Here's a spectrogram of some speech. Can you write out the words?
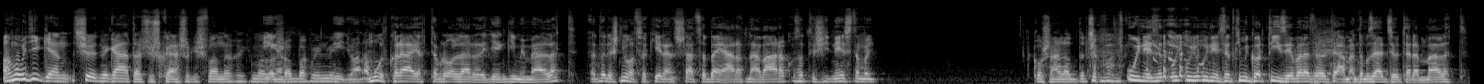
Amúgy igen, sőt, még általános iskolások is vannak, akik magasabbak, igen, mint mi. Így van. A múltkor rájöttem rollerrel egy ilyen gimi mellett, és 89 srác a bejáratnál várakozott, és így néztem, hogy kosárlabda csapat. Úgy nézett, úgy, úgy, úgy nézett ki, mikor tíz évvel ezelőtt elmentem az edzőterem mellett.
